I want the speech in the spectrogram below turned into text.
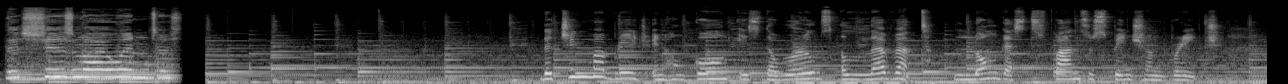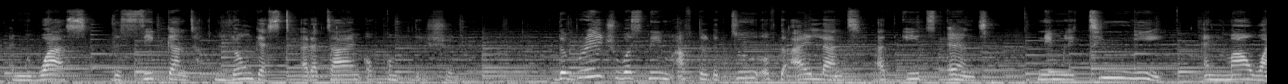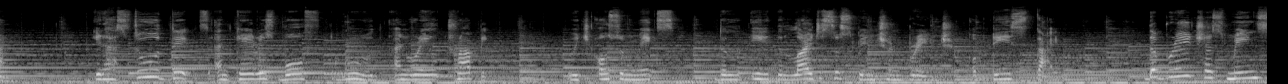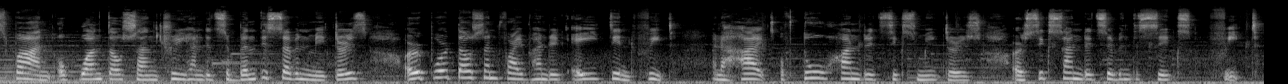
This is my winter. The Tsing Ma Bridge in Hong Kong is the world's 11th longest span suspension bridge and was the second longest at the time of completion. The bridge was named after the two of the islands at its end, namely Tsing Yi and Ma Wan. It has two decks and carries both road and rail traffic, which also makes the, the largest suspension bridge of this type. The bridge has main span of 1,377 meters or 4,518 feet and a height of 206 meters or 676 feet.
